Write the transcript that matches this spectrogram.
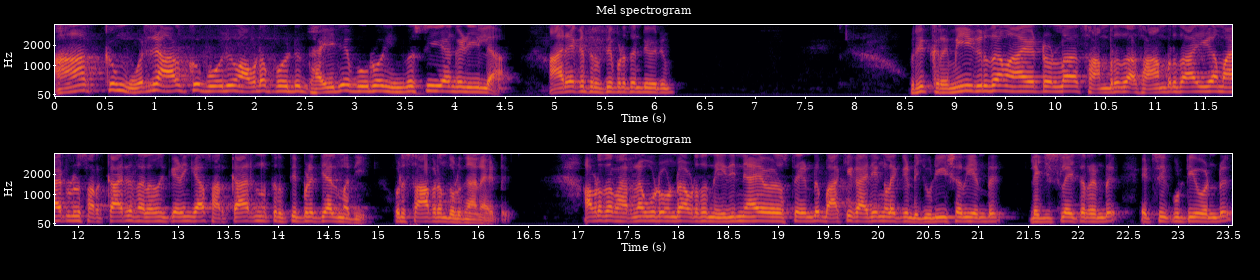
ആർക്കും ഒരാൾക്ക് പോലും അവിടെ പോയിട്ട് ധൈര്യപൂർവം ഇൻവെസ്റ്റ് ചെയ്യാൻ കഴിയില്ല. ആരെയൊക്കെ തൃപ്തിപ്പെടുത്തേണ്ടി വരും? ഒരു ക്രമീകൃതമായിട്ടുള്ള സാമ്പ്രദ സാമ്പ്രദായികമായിട്ടുള്ളൊരു സർക്കാർ നിലനിൽക്കുകയാണെങ്കിൽ ആ സർക്കാരിനെ തൃപ്തിപ്പെടുത്തിയാൽ മതി ഒരു സ്ഥാപനം തുടങ്ങാനായിട്ട്. അവിടുത്തെ ഭരണകൂടമുണ്ട് അവിടുത്തെ നീതിന്യായ വ്യവസ്ഥയുണ്ട് ബാക്കി കാര്യങ്ങളൊക്കെ ഉണ്ട്. ജുഡീഷ്യറി ഉണ്ട് ലെജിസ്ലേച്ചർ ഉണ്ട് എക്സിക്യൂട്ടീവ് ഉണ്ട്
